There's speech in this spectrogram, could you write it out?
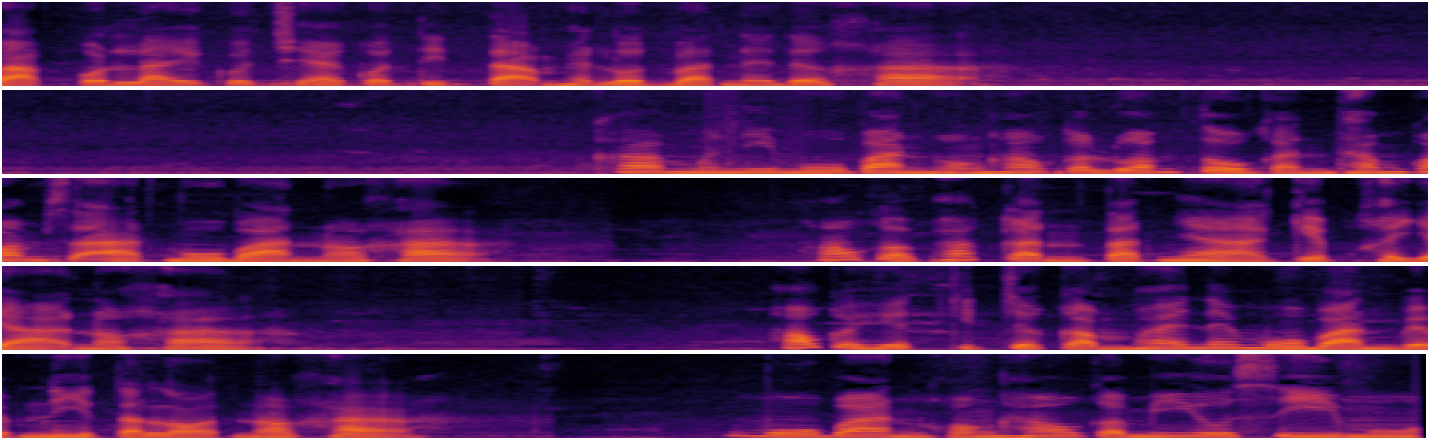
ฝากกดไลค์กดแชร์กดติดตามให้รถบัสในเด้อค่ะ ค่ะมื้อนี้หมู่บ้านของเฮาก็ร่วมโตกันทำความสะอาดหมู่บ้านเนาะค่ะเฮาก็พากันตัดหญ้าเก็บขยะเนาะค่ะ เฮาก็เฮ็ดกิจกรรมภายในหมู่บ้านแบบนี้ตลอดเนาะค่ะ หมู่บ้านของเฮาก็มีอยู่สี่หมู่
